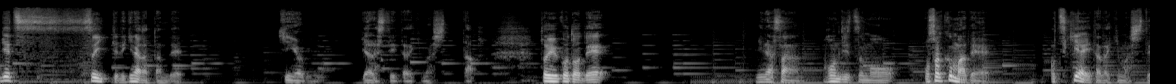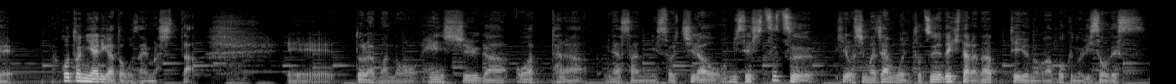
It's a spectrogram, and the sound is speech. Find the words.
月水ってできなかったんで、金曜日にやらせていただきました。ということで、皆さん、本日も遅くまでお付き合いいただきまして、誠にありがとうございました。えー、ドラマの編集が終わったら皆さんにそちらをお見せしつつ広島ジャンゴに突入できたらなっていうのが僕の理想です。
